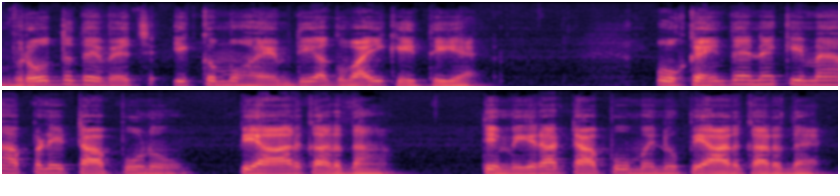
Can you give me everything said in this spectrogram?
ਵਿਰੁੱਧ ਦੇ ਵਿੱਚ ਇੱਕ ਮੁਹਿੰਮ ਦੀ ਅਗਵਾਈ ਕੀਤੀ ਹੈ। ਉਹ ਕਹਿੰਦੇ ਨੇ ਕਿ ਮੈਂ ਆਪਣੇ ਟਾਪੂ ਨੂੰ ਪਿਆਰ ਕਰਦਾ ਤੇ ਮੇਰਾ ਟਾਪੂ ਮੈਨੂੰ ਪਿਆਰ ਕਰਦਾ ਹੈ।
